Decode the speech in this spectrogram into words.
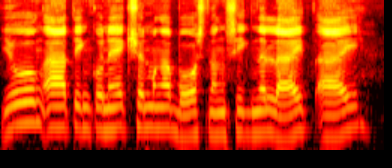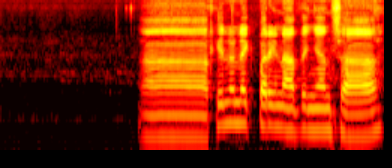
yung ating connection mga boss ng signal light ay ah kinonect pa rin natin yan sa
